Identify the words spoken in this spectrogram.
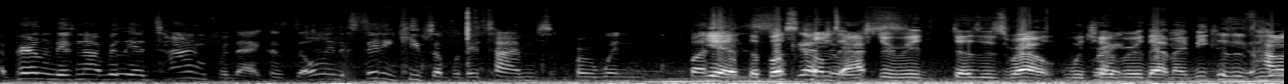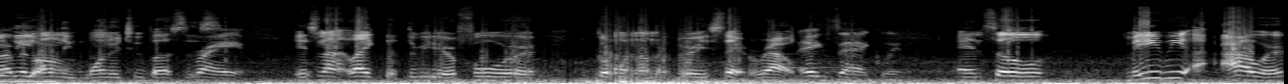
Apparently, there's not really a time for that because only the city keeps up with their times for when buses. yeah, the bus comes after it does its route, whichever Right. that might be, because it's However literally long. only one or two buses. Right. It's not like the three or four going on a very set route. Exactly. And so maybe an hour,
